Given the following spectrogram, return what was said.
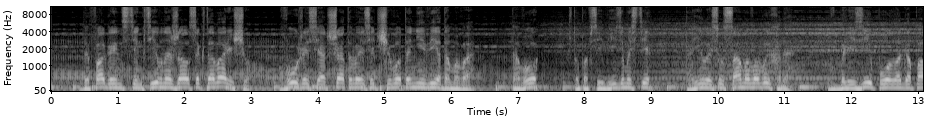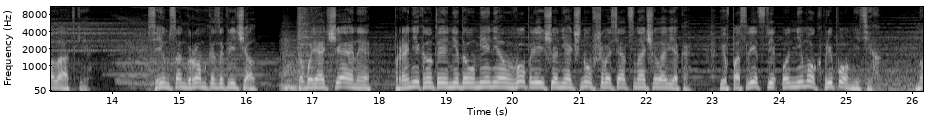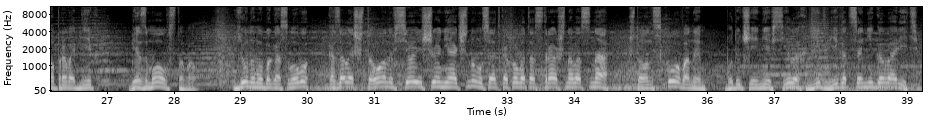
Дефага инстинктивно жался к товарищу, в ужасе отшатываясь от чего-то неведомого, того, что, по всей видимости, таилось у самого выхода, вблизи полога палатки. Симпсон громко закричал. То были отчаянные, проникнутые недоумением вопли еще не очнувшегося от сна человека, и впоследствии он не мог припомнить их. Но проводник безмолвствовал. Юному богослову казалось, что он все еще не очнулся от какого-то страшного сна, что он скован им, будучи не в силах ни двигаться, ни говорить.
